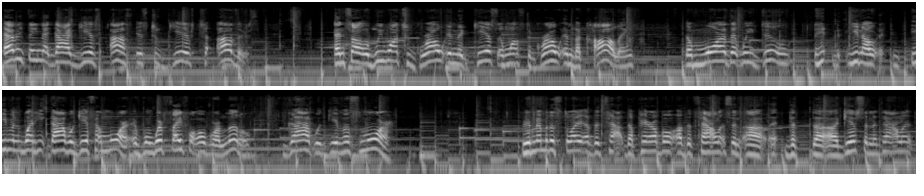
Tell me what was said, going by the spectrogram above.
Everything that God gives us is to give to others. And so if we want to grow in the gifts and wants to grow in the callings, the more that we do, you know, even what he, God will give him more. If when we're faithful over a little, God will give us more. Remember the story of the ta- the parable of the talents and uh, the the uh, gifts and the talents.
